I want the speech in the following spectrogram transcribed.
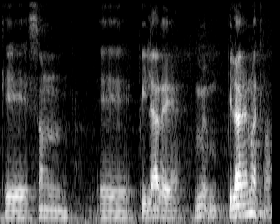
que son eh, pilares, pilares nuestros.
